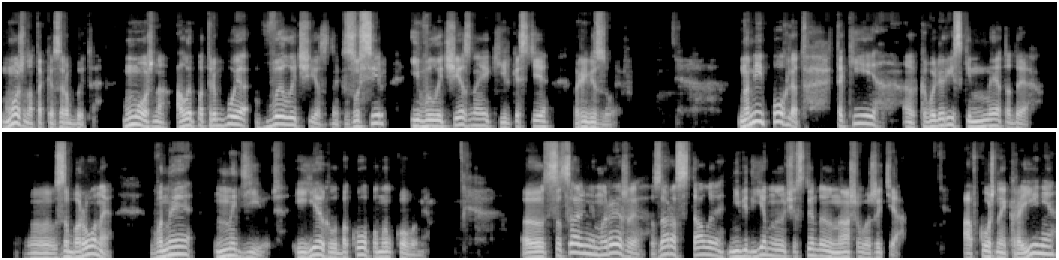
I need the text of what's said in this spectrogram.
Можна таке зробити? Можна, але потребує величезних зусиль і величезної кількості ревізорів. На мій погляд, такі е, кавалерійські методи е, заборони вони не діють і є глибоко помилковими. Е, Соціальні мережі зараз стали невід'ємною частиною нашого життя, а в кожній країні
